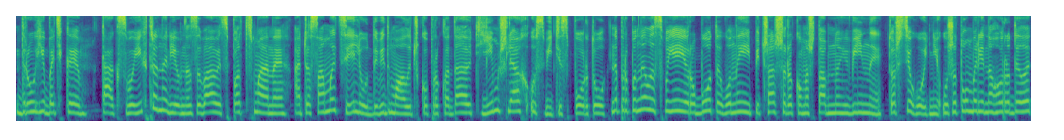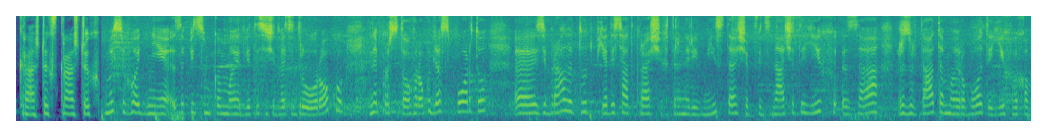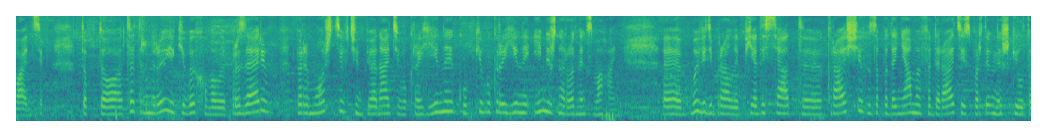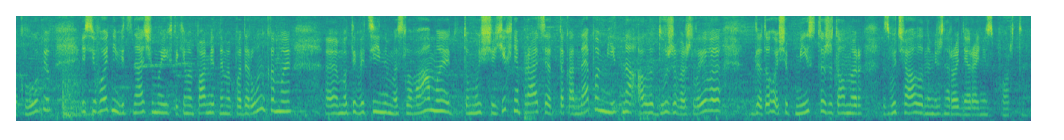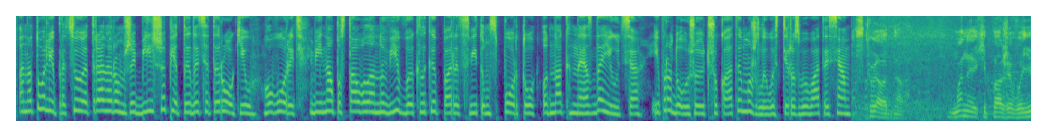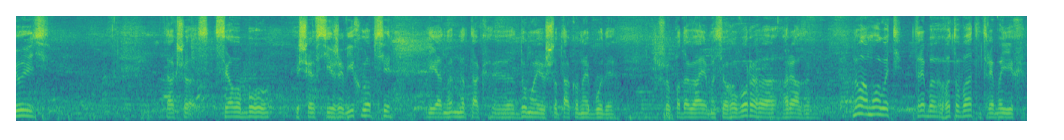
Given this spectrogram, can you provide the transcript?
Другі батьки так своїх тренерів називають спортсмени, адже саме ці люди від маличку прокладають їм шлях у світі спорту. Не припинили своєї роботи вони і під час широкомасштабної війни. Тож сьогодні у Житомирі нагородили кращих з кращих. Ми сьогодні за підсумками 2022 року, непростого року для спорту, е, зібрали тут 50 кращих тренерів міста, щоб відзначити їх за результатами роботи їх вихованців. Тобто це тренери, які виховали призерів, переможців чемпіонатів України, Кубків України і міжнародних змагань. Е, Ми відібрали 50 кращих за поданнями Федерації спортивних шкіл та клубів. І сьогодні відзначимо їх такими пам'ятними подарунками, е, мотиваційними словами, тому що їхня праця така непомітна, але дуже важлива для того, щоб місто Житомир звучало на міжнародній арені спорту. Анатолій працює тренером вже більше 50 років. Говорить, війна поставила нові виклики перед світом спорту, однак не здаються і продовжують шукати можливості розвиватися. Складно. У мене екіпажі воюють. Так що, слава Богу, ще всі живі хлопці. І Я не, не так е, думаю, що так воно і буде, що подолаємо цього ворога разом. Ну а молодь треба готувати, треба їх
